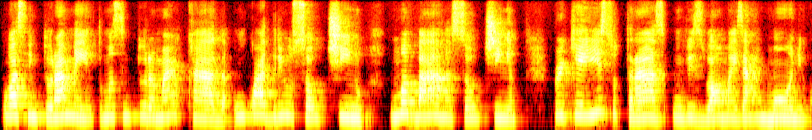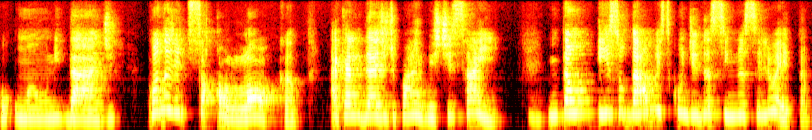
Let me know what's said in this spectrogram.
o acinturamento, uma cintura marcada, um quadril soltinho, uma barra soltinha, porque isso traz um visual mais harmônico, uma unidade. Quando a gente só coloca aquela ideia de tipo, ah, vestir e sair. Então, isso dá uma escondida assim na silhueta.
